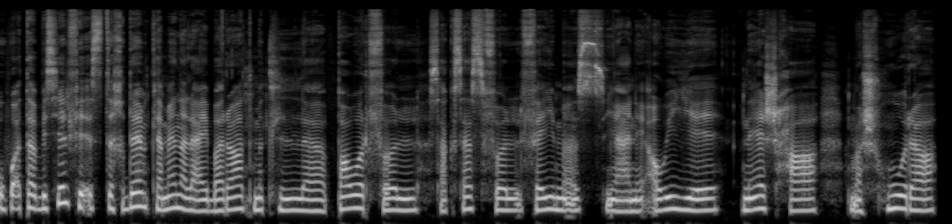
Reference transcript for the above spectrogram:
ووقتها بصير في استخدام كمان لعبارات مثل powerful, successful, famous يعني قوية. ناجحة مشهورة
